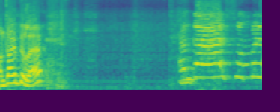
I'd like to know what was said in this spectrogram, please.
ಅನ್ಸಾಕತ್ತಿಲ್ಲ? ಹಂಗ ಸುಂಬಳ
